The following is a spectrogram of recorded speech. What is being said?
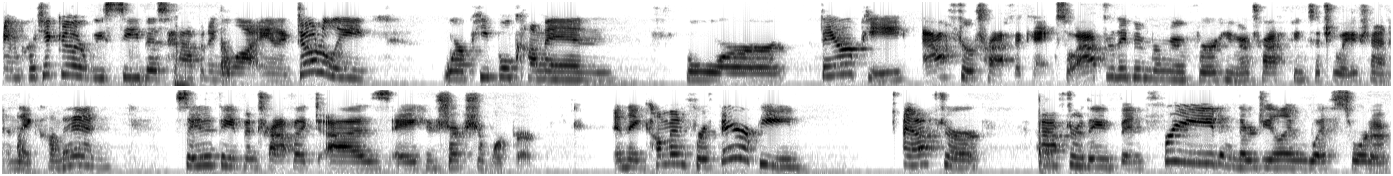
In particular, we see this happening a lot anecdotally where people come in for therapy after trafficking. So, after they've been removed for a human trafficking situation and they come in, say that they've been trafficked as a construction worker, and they come in for therapy after after they've been freed and they're dealing with sort of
